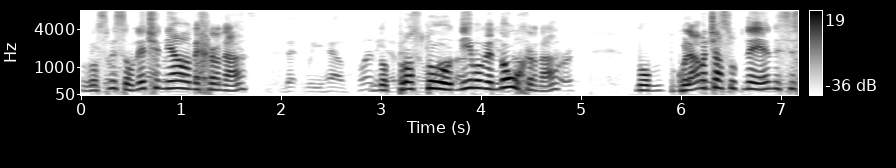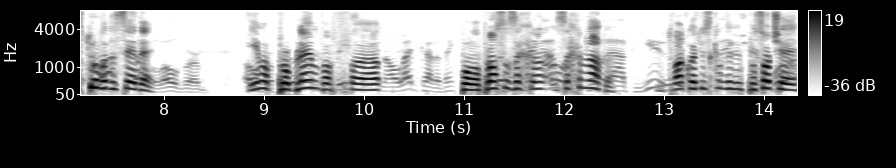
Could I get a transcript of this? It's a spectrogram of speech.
В смисъл, не че нямаме храна, но просто ние имаме много храна, но голяма част от нея не се струва да се еде. Има проблем в, по въпроса за, храна, за храната. Това, което искам да ви посоча е,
